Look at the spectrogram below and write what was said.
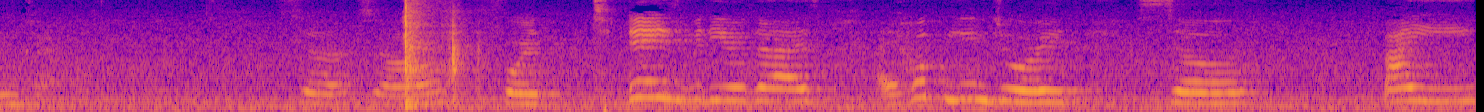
Okay. So that's all for today's video, guys. I hope you enjoyed. So, bye.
